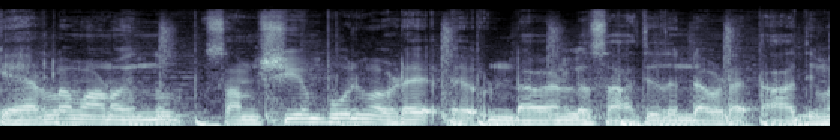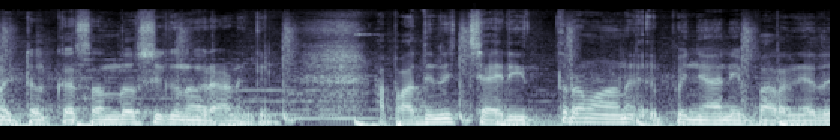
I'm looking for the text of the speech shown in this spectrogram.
കേരളമാണോ എന്ന് സംശയം പോലും അവിടെ ഉണ്ടാകാനുള്ള സാധ്യത ഉണ്ട് അവിടെ ആദ്യമായിട്ടൊക്കെ സന്ദർശിക്കുന്നവരാണെങ്കിൽ. അപ്പോൾ അതിന്റെ ചരിത്രമാണ് ഇപ്പോൾ ഞാൻ ഈ പറഞ്ഞത്.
